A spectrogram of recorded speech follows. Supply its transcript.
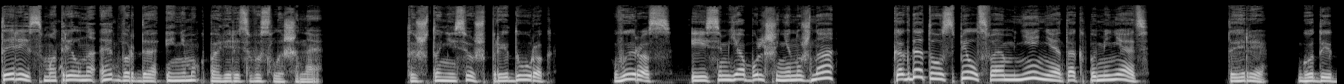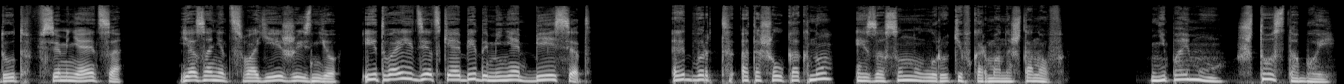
Терри смотрел на Эдварда и не мог поверить в услышанное. «Ты что несешь, придурок? Вырос, и семья больше не нужна? Когда ты успел свое мнение так поменять? Терри, годы идут, все меняется. Я занят своей жизнью, и твои детские обиды меня бесят. Эдвард отошел к окну и засунул руки в карманы штанов. «Не пойму, что с тобой?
